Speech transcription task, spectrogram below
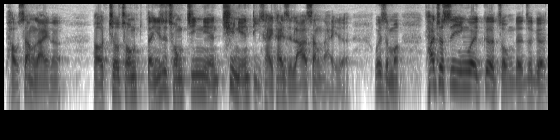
跑上来了？哦，就从等于是从今年去年底才开始拉上来的。为什么？它就是因为各种的这个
